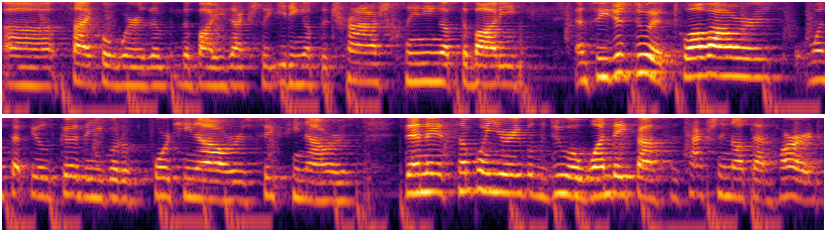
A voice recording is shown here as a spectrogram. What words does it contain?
uh, cycle where the, the body's actually eating up the trash, cleaning up the body. And so you just do it 12 hours. Once that feels good, then you go to 14 hours, 16 hours. Then at some point you're able to do a one day fast. It's actually not that hard.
